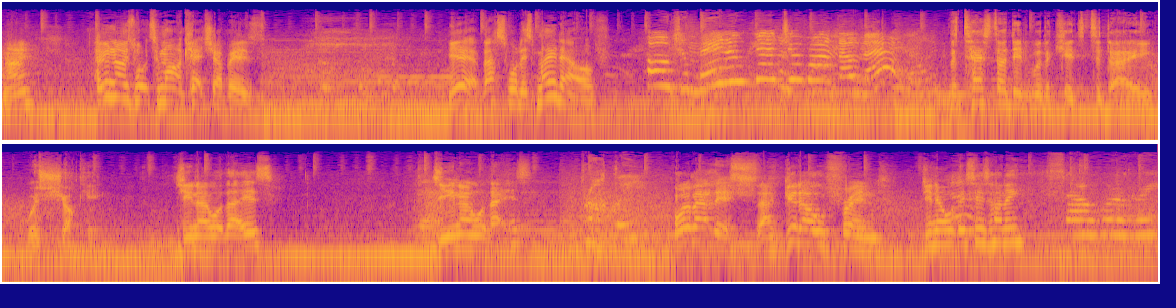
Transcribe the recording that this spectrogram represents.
No? Who knows what tomato ketchup is? Yeah, that's what it's made out of. Oh, tomato ketchup? I know that one. The test I did with the kids today was shocking. Do you know what that is? Do you know what that is? Broccoli. What about this? A good old friend. Do you know what this is, honey? Celery.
